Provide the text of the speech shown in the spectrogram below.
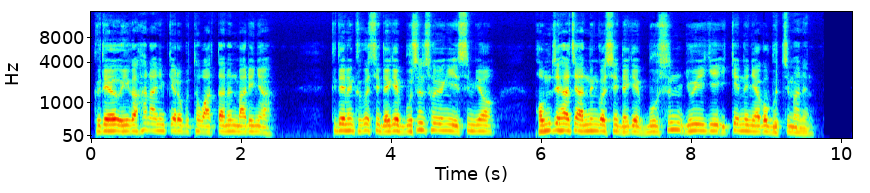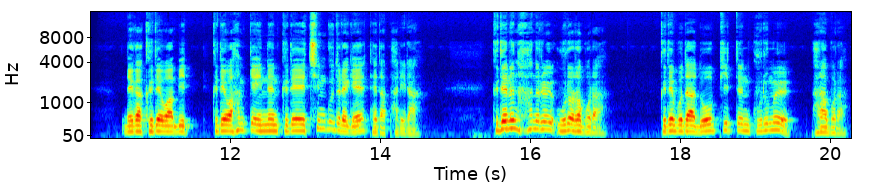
그대의 의가 하나님께로부터 왔다는 말이냐 그대는 그것이 내게 무슨 소용이 있으며 범죄하지 않는 것이 내게 무슨 유익이 있겠느냐고 묻지만은 내가 그대와 및 그대와 함께 있는 그대의 친구들에게 대답하리라. 그대는 하늘을 우러러보라. 그대보다 높이 뜬 구름을 바라보라.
